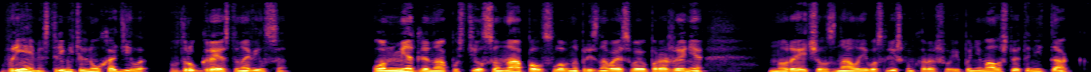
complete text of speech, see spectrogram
Время стремительно уходило. Вдруг Грей остановился. Он медленно опустился на пол, словно признавая свое поражение, но Рэйчел знала его слишком хорошо и понимала, что это не так.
